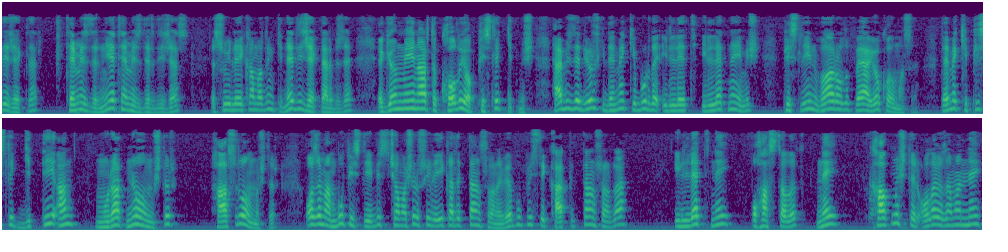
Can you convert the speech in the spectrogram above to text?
diyecekler? Temizdir. Niye temizdir diyeceğiz? E suyla yıkamadın ki. Ne diyecekler bize? E gömleğin artık kolu yok. Pislik gitmiş. Ha biz de diyoruz ki demek ki burada illet. illet neymiş? Pisliğin var olup veya yok olması. Demek ki pislik gittiği an murat ne olmuştur? Hasıl olmuştur. O zaman bu pisliği biz çamaşır suyuyla yıkadıktan sonra ve bu pislik kalktıktan sonra illet ne? O hastalık ne? Kalkmıştır. Olay o zaman ne?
